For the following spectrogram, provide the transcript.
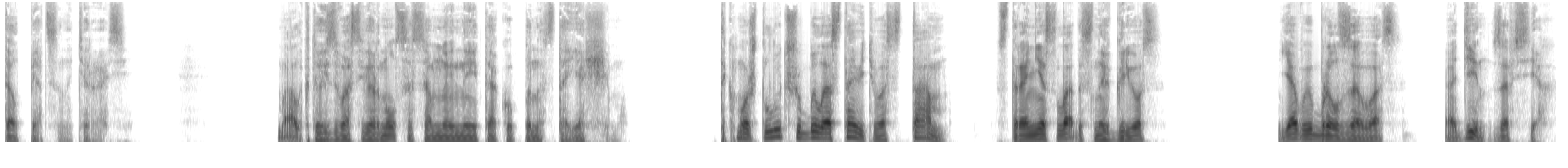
толпятся на террасе. Мало кто из вас вернулся со мной на Итаку по-настоящему. Так, может, лучше было оставить вас там, в стране сладостных грез? Я выбрал за вас, один за всех.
